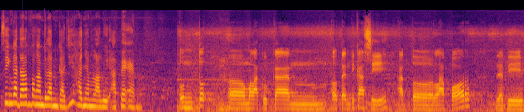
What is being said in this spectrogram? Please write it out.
sehingga dalam pengambilan gaji hanya melalui ATM. Untuk e, melakukan autentikasi atau lapor, jadi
